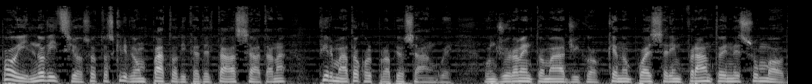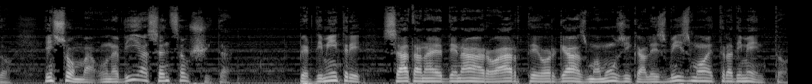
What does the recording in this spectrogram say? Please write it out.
Poi il novizio sottoscrive un patto di fedeltà a Satana firmato col proprio sangue, un giuramento magico che non può essere infranto in nessun modo, insomma una via senza uscita. Per Dimitri Satana è denaro, arte, orgasmo, musica, lesbismo e tradimento.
